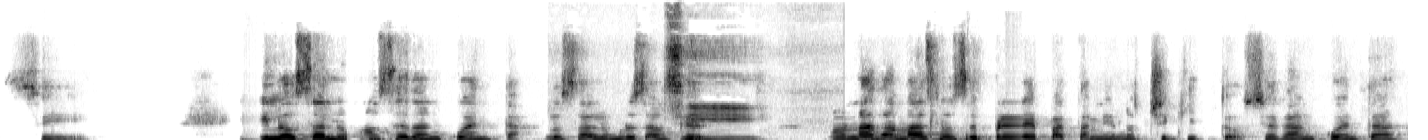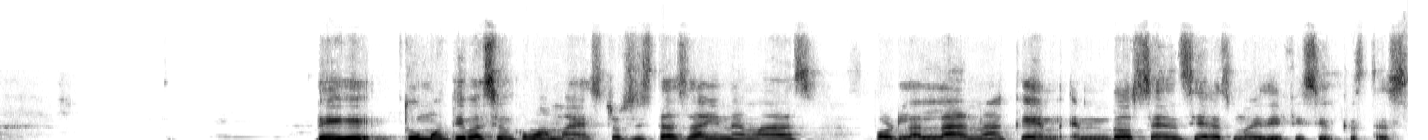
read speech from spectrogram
Sí, y los alumnos se dan cuenta, los alumnos, aunque no nada más los de prepa, también los chiquitos, se dan cuenta de tu motivación como maestro. Si estás ahí nada más por la lana, que en, docencia es muy difícil que estés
